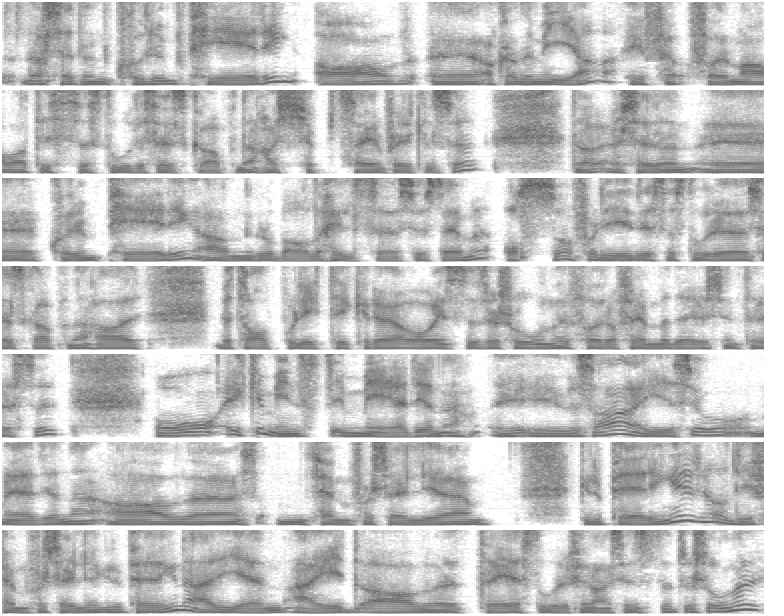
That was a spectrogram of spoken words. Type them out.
det, har skjedd en korrumpering av eh, akademia i form av at disse store selskapene har kjøpt seg innflytelse. Det har skjedd en eh, korrumpering av den globale helsesystemet, også fordi disse store selskapene har betalt politikere og institusjoner for å fremme deres interesser. Og ikke minst i mediene. I, i USA eies jo mediene av eh, fem forskjellige grupperinger, og de fem forskjellige grupperingene er igjen eid av tre store finansinstitusjoner.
